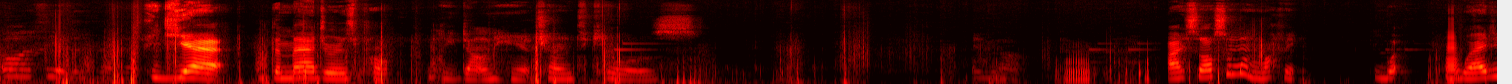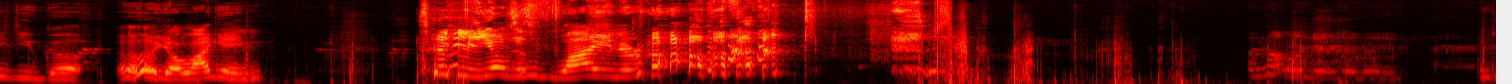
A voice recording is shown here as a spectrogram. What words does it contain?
Oh, I see it. Yeah, the murderer is probably down here trying to kill us. I saw someone laughing. Where, where did you go? Oh, you're lagging. To me, you're just flying around. I'm not looking to me. And to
